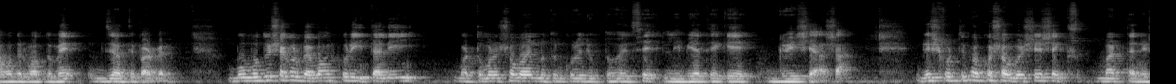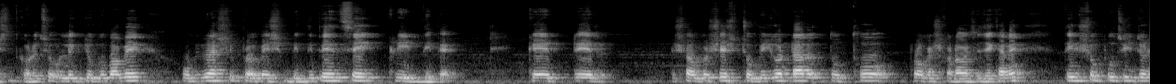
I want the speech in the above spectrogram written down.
আমাদের মাধ্যমে জানতে পারবেন। ভূমধ্যসাগর ব্যবহার করে ইতালি বর্তমান সময়ে নতুন করে যুক্ত হয়েছে লিবিয়া থেকে গ্রিসে আসা। গ্রিস কর্তৃপক্ষ সর্বশেষ এক বার্তা নিশ্চিত করেছে। উল্লেখযোগ্যভাবে অভিবাসী প্রবেশ বৃদ্ধি পেয়েছে ক্রিট দ্বীপে। ক্রিটের সর্বশেষ চব্বিশ ঘণ্টার তথ্য প্রকাশ করা হয়েছে যেখানে তিনশো পঁচিশ জন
